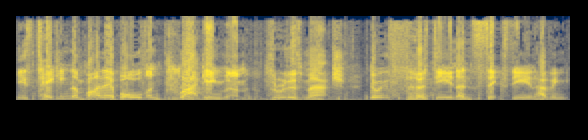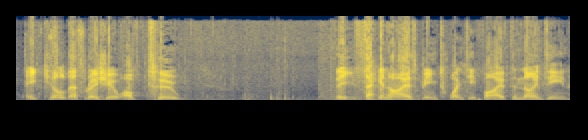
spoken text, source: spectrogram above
He's taking them by their balls and dragging them through this match, going 13 and 16, having a kill death ratio of 2. The second highest being 25 to 19.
